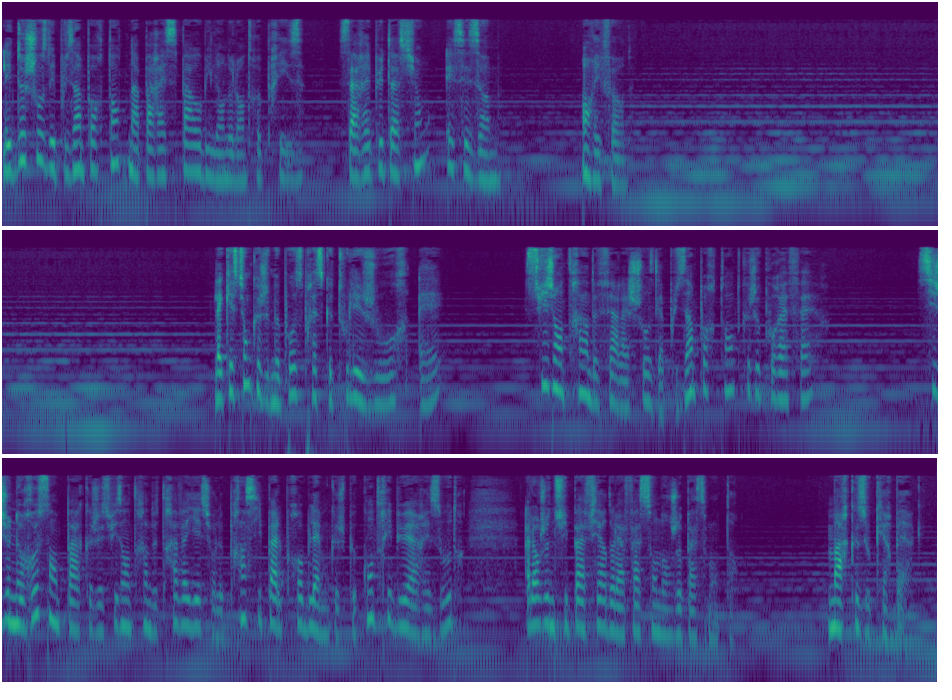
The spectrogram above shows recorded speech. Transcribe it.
Les deux choses les plus importantes n'apparaissent pas au bilan de l'entreprise, sa réputation et ses hommes. Henry Ford. La question que je me pose presque tous les jours est suis-je en train de faire la chose la plus importante que je pourrais faire? Si je ne ressens pas que je suis en train de travailler sur le principal problème que je peux contribuer à résoudre, alors je ne suis pas fier de la façon dont je passe mon temps. Mark Zuckerberg.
